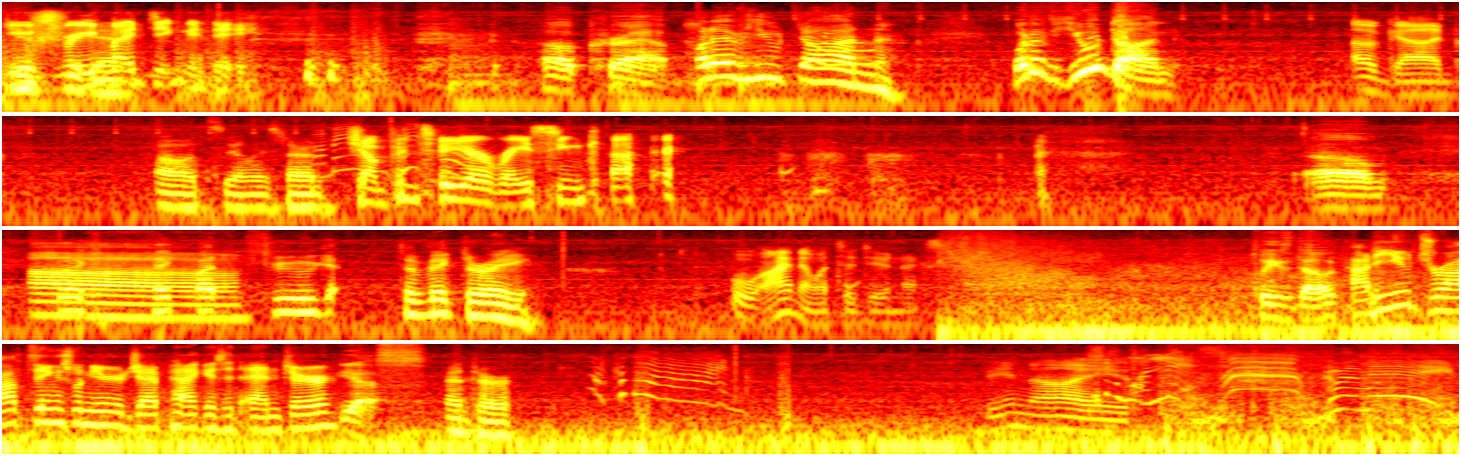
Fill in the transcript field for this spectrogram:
You Yes, freed my dignity. Oh crap. What have you done? What have you done? Oh god. Oh, it's the only start. Jump into your racing car. Um, Uh, Pick button Foog to victory. Ooh, I know what to do next. Please don't. how do you drop things when your jetpack is at enter? Yes. Enter. Be nice. Grenade.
